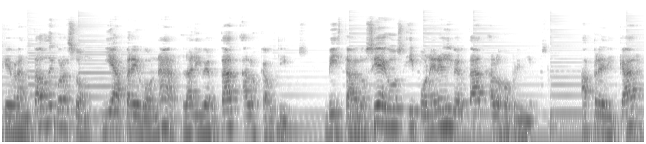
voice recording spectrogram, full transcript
quebrantados de corazón y a pregonar la libertad a los cautivos, vista a los ciegos y poner en libertad a los oprimidos, a predicar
